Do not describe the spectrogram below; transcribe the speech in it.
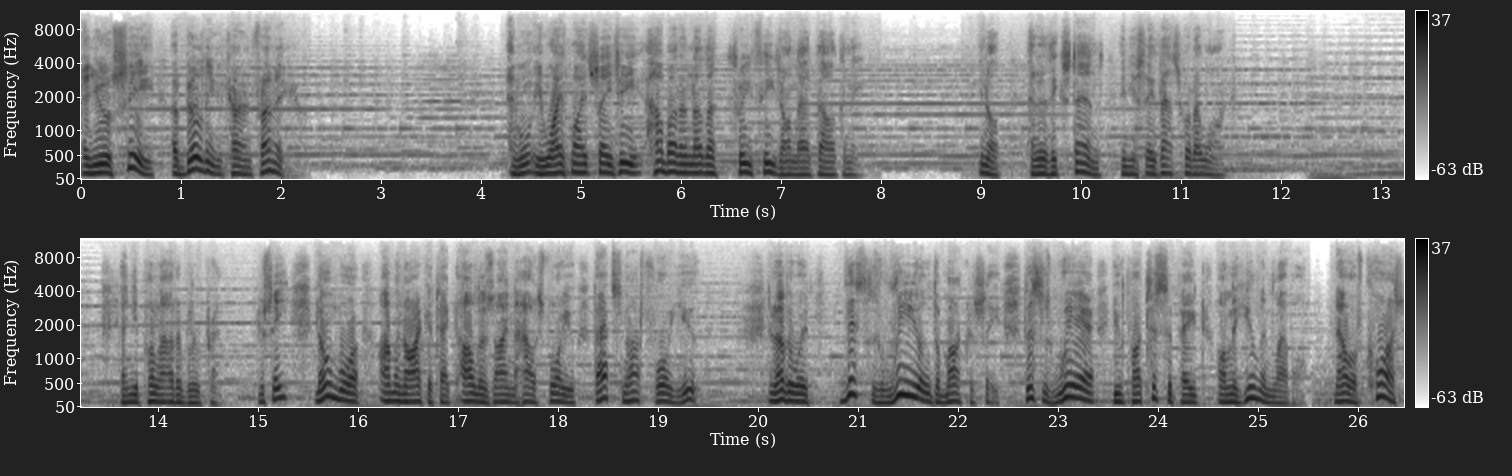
and you'll see a building occur in front of you. And your wife might say, gee, how about another three feet on that balcony? You know, and it extends, and you say, that's what I want. Then you pull out a blueprint. You see? No more, I'm an architect, I'll design the house for you. That's not for you. In other words, this is real democracy. This is where you participate on the human level. Now, of course,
